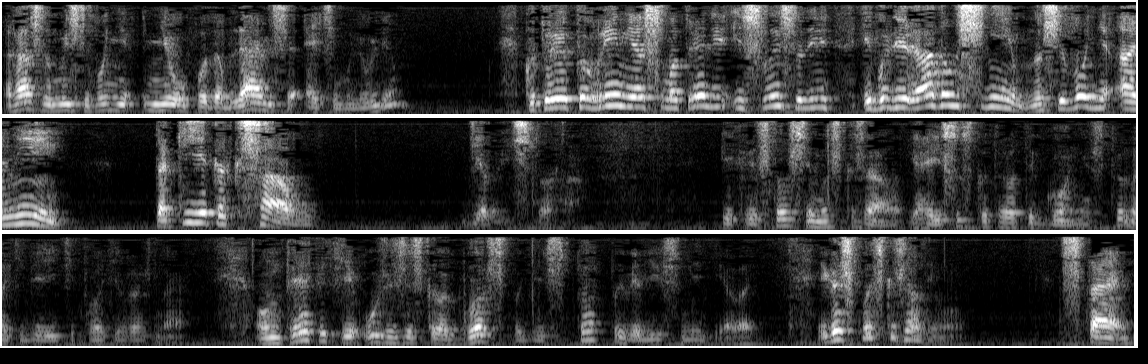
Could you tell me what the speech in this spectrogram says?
Разве мы сегодня не уподобляемся этим людям? которые в то время смотрели и слышали, и были рядом с ним, но сегодня они, такие как Савл, делают что-то. И Христос ему сказал, я Иисус, которого ты гонишь, трудно тебе идти против вражда. Он трепете ужасе сказал, Господи, что повелишь мне делать? И Господь сказал ему, встань,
